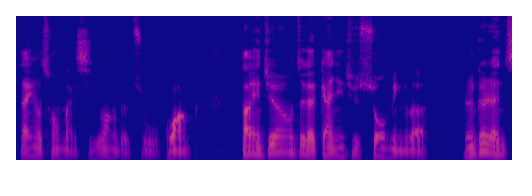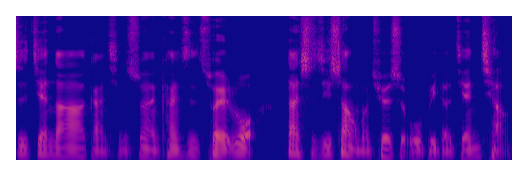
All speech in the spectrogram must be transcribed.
但又充满希望的烛光。导演就用这个概念去说明了人跟人之间呢、啊，感情虽然看似脆弱，但实际上我们却是无比的坚强。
